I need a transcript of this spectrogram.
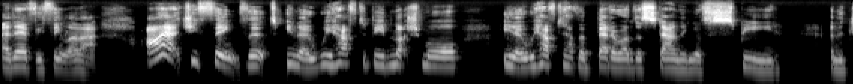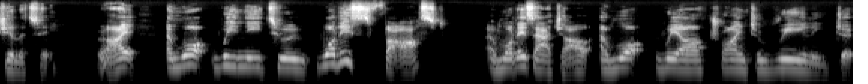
and everything like that. I actually think that, you know, we have to be much more, you know, we have to have a better understanding of speed and agility right? And what we need to, what is fast and what is agile and what we are trying to really do.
